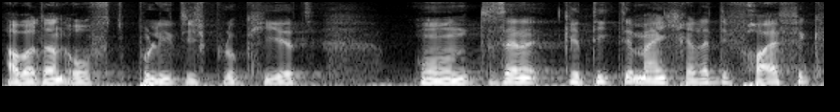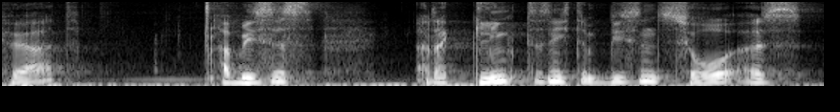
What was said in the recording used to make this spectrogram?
aber dann oft politisch blockiert. Und das ist eine Kritik, die man eigentlich relativ häufig hört. Aber ist es oder klingt das nicht ein bisschen so, als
